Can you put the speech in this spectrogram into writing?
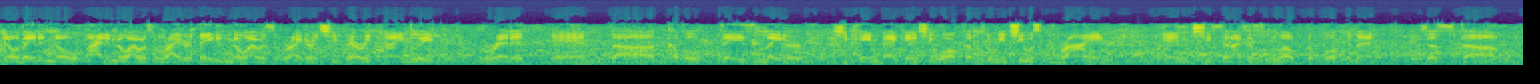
you know they didn't know I didn't know I was a writer. They didn't know I was a writer, and she very kindly read it. And uh, a couple days later, she came back in and she walked up to me and she was crying, and she said, "I just love the book," and that just. Uh,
